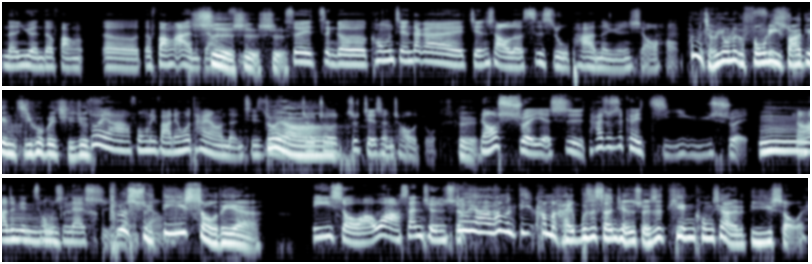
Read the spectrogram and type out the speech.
能源的方呃的方案是是是，所以整个空间大概减少了四十五帕能源消耗。他们只要用那个风力发电机，会不会其实就对啊？风力发电或太阳能，其实就对啊，就就就节省超多。对，然后水也是，它就是可以集雨水，嗯，然后它就可以重新再使用。他们水第一手的耶，第一手啊！哇，山泉水。对啊，他们第他们还不是山泉水，是天空下来的第一手哎，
